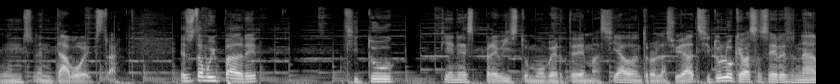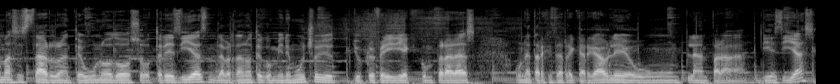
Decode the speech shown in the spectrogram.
un centavo extra. Eso está muy padre si tú tienes previsto moverte demasiado dentro de la ciudad. Si tú lo que vas a hacer es nada más estar durante uno, dos o tres días, la verdad no te conviene mucho. Yo, preferiría que compraras una tarjeta recargable o un plan para 10 días.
